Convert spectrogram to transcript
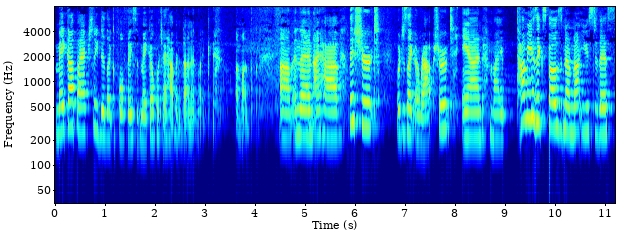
Makeup, I actually did like a full face of makeup, which I haven't done in like a month. Um, and then I have this shirt, which is like a wrap shirt. And my tummy is exposed and I'm not used to this.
